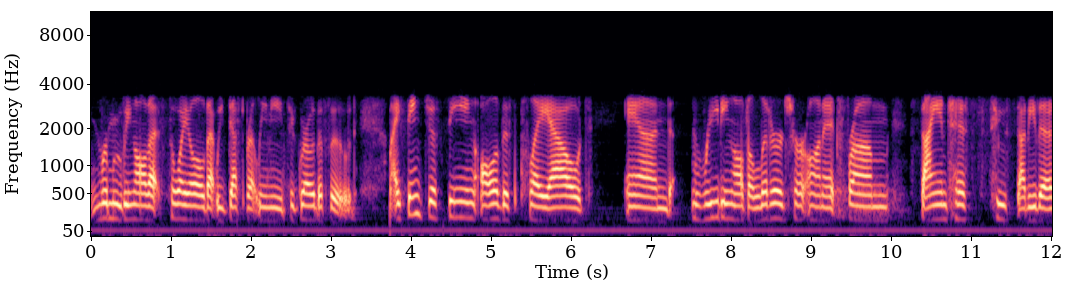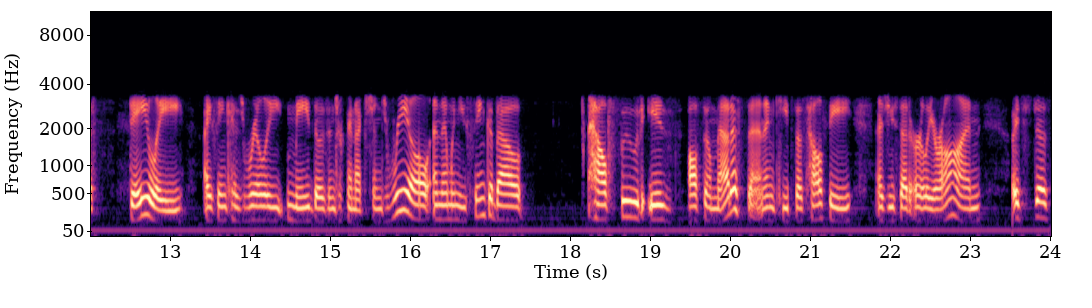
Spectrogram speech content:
removing all that soil that we desperately need to grow the food. I think just seeing all of this play out and reading all the literature on it from scientists who study this daily, I think has really made those interconnections real. And then when you think about how food is also medicine and keeps us healthy, as you said earlier on, it's just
